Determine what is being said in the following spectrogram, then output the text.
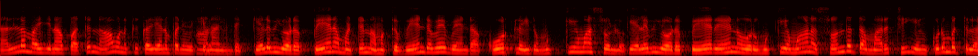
நல்ல மையனாக பார்த்து நான் உனக்கு கல்யாணம் பண்ணி வைக்கணும் இந்த கிழவியோட பேரை மட்டும் நமக்கு வேண்டவே வேண்டாம். கோர்ட்டில் இது முக்கியமாக சொல்லு கிழவியோட பேரேன்னு ஒரு முக்கியமான சொந்தத்தை மறைச்சி என் குடும்பத்தில்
